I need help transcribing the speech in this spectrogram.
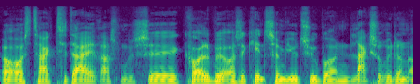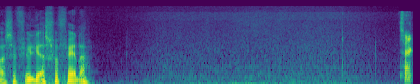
Og også tak til dig, Rasmus øh, Kolbe, også kendt som YouTuberen Lakserytteren og selvfølgelig også forfatter. Tak.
